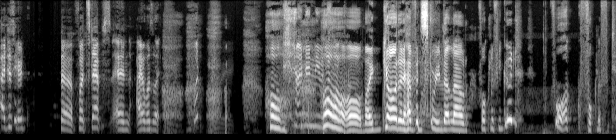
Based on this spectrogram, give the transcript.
I just heard the footsteps and I was like, Oh, I didn't even. oh, oh my god, I haven't screamed that loud. Forklift, you good? Fuck, forklift.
